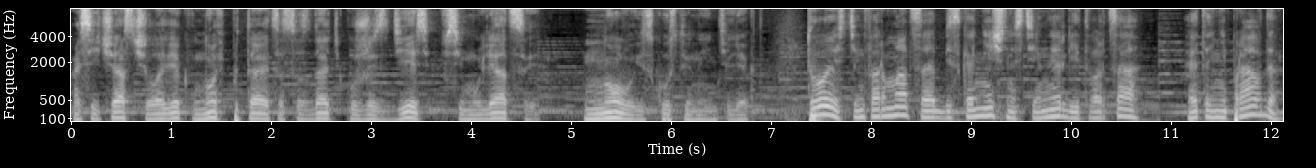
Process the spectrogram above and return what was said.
А сейчас человек вновь пытается создать уже здесь, в симуляции, новый искусственный интеллект. То есть информация о бесконечности энергии Творца – это неправда?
